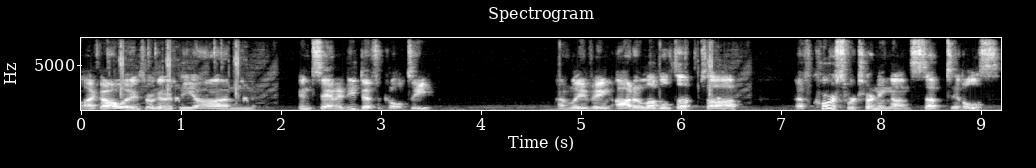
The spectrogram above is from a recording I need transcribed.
Like always, we're going to be on Insanity difficulty. I'm leaving auto levels up top. Of course, we're turning on subtitles.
